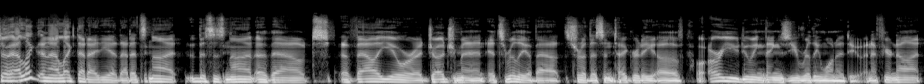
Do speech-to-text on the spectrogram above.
So I like, and I like that idea that it's not. This is not about a value or a judgment. It's really about sort of this integrity of: Are you doing things you really want to do? And if you're not,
